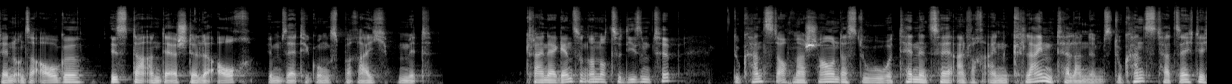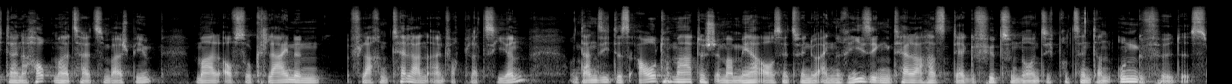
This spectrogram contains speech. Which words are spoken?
Denn unser Auge ist da an der Stelle auch im Sättigungsbereich mit. Kleine Ergänzung auch noch zu diesem Tipp. Du kannst auch mal schauen, dass du tendenziell einfach einen kleinen Teller nimmst. Du kannst tatsächlich deine Hauptmahlzeit zum Beispiel mal auf so kleinen flachen Tellern einfach platzieren und dann sieht es automatisch immer mehr aus, als wenn du einen riesigen Teller hast, der gefühlt zu 90 Prozent dann ungefüllt ist.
